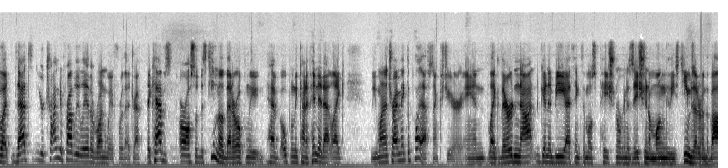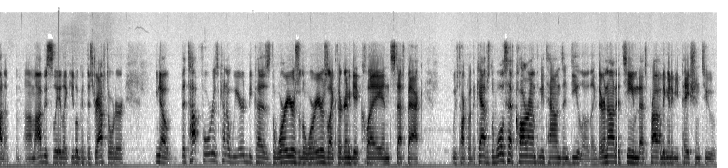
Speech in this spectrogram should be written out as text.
But that's you're trying to probably lay the runway for that draft. The Cavs are also this team though that are openly have openly kind of hinted at like we want to try and make the playoffs next year. And like they're not to be, I think, the most patient organization among these teams that are in the bottom. Um, obviously, like you look at this draft order, you know, the top four is kind of weird because the Warriors are the Warriors. Like they're to get Clay and Steph back. We've talked about the Cavs. The Wolves have Karl-Anthony Towns and D'Lo. Like they're not a team that's probably going to be patient to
